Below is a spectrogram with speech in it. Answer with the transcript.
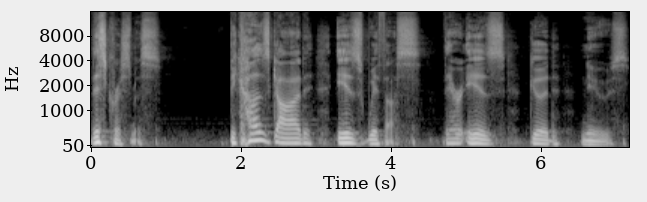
This Christmas, because God is with us, there is good news.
